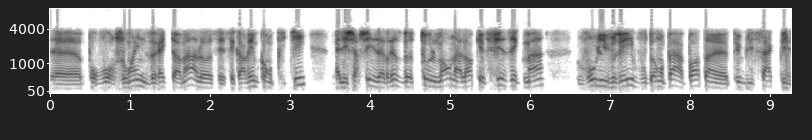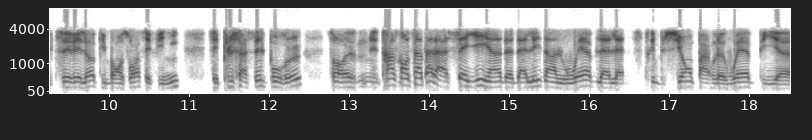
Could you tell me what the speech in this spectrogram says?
euh, pour vous rejoindre directement. Là, c'est quand même compliqué d'aller chercher les adresses de tout le monde, alors que physiquement, vous livrez, vous dompez à la porte un public sac, puis le tirez là, puis bonsoir, c'est fini. C'est plus facile pour eux. Euh, Transcontinental a essayé hein, d'aller dans le web, la, distribution par le web, puis euh,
